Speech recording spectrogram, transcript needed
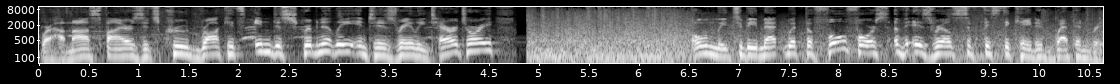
where Hamas fires its crude rockets indiscriminately into Israeli territory, only to be met with the full force of Israel's sophisticated weaponry.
